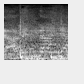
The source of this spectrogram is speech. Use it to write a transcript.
La venda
